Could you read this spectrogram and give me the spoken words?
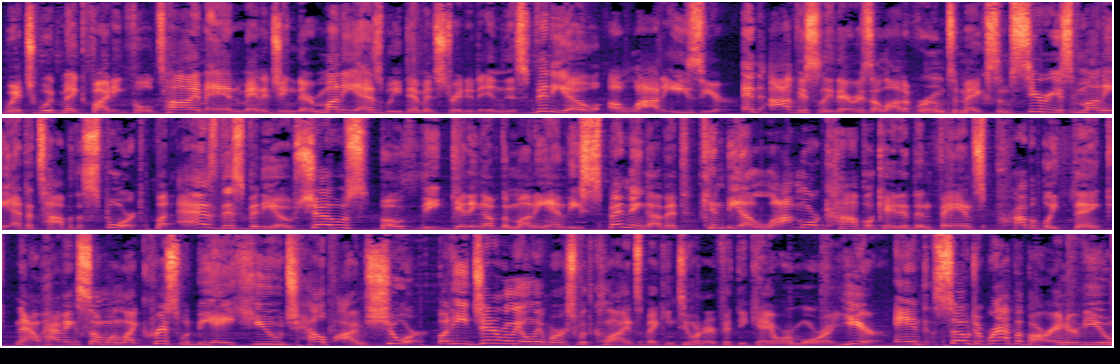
which would make fighting full time and managing their money, as we demonstrated in this video, a lot easier. And obviously, there is a lot of room to make some serious money at the top of the sport. But as this video shows, both the getting of the money and the spending of it can be a lot more complicated than fans probably think. Now, having someone like Chris would be a huge help, I'm sure, but he generally only works with clients making 250k or more a year. And so to wrap up our interview,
